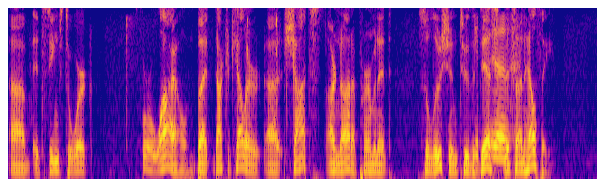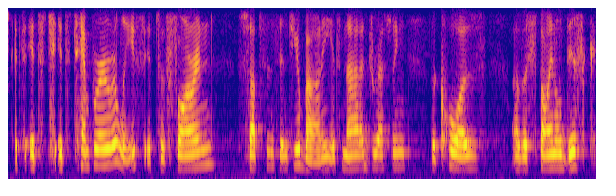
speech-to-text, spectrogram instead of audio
uh, "It seems to work for a while." But Dr. Keller, uh, shots are not a permanent solution to the disc that's unhealthy. Temporary relief. It's a foreign substance into your body. It's not addressing the cause of a spinal disc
